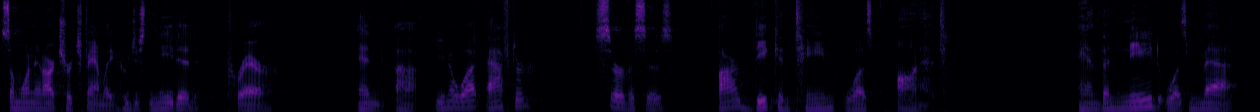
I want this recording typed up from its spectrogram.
someone in our church family who just needed prayer. And uh, you know what? After services, our deacon team was on it. And the need was met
